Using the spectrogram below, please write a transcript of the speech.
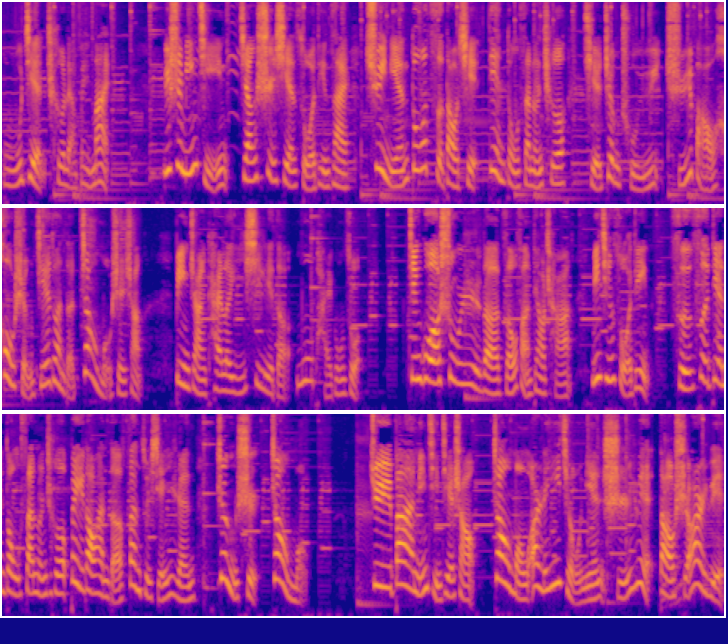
不见车辆被卖。于是，民警将视线锁定在去年多次盗窃电动三轮车且正处于取保候审阶段的赵某身上，并展开了一系列的摸排工作。经过数日的走访调查，民警锁定此次电动三轮车被盗案的犯罪嫌疑人正是赵某。据办案民警介绍，赵某2019年10月到12月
